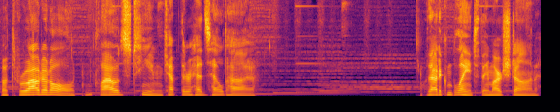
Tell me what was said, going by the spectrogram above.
But throughout it all, Cloud's team kept their heads held high. Without a complaint, they marched on.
